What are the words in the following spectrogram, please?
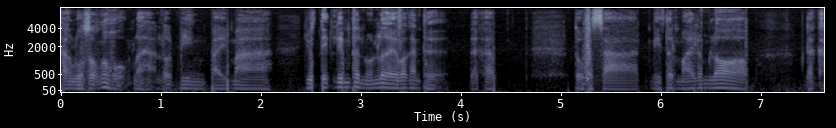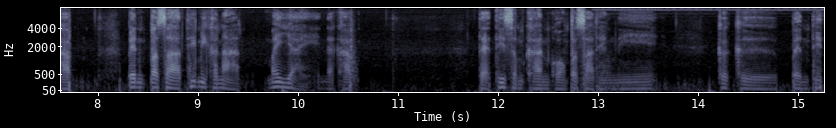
ทางหลวง226นะฮะรถวิ่งไปมาอยู่ติดริมถนนเลยว่ากันเถอะนะครับ ตัวปราสาทมีต้นไม้ล้อมรอบนะครับ เป็นปราสาทที่มีขนาดไม่ใหญ่นะครับ แต่ที่สำคัญของปราสาทแห่งนี้ ก็คือเป็นที่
